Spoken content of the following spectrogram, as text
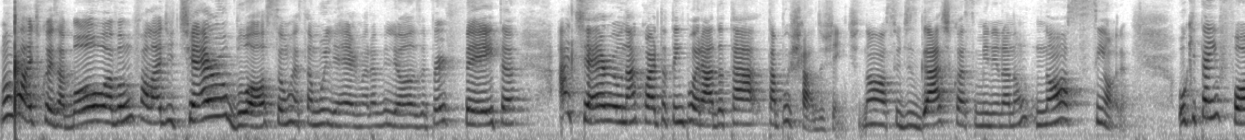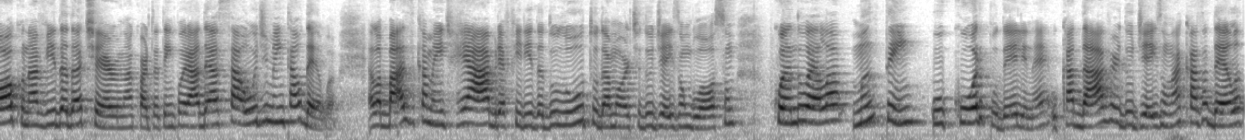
Vamos falar de coisa boa, vamos falar de Cheryl Blossom, essa mulher maravilhosa, perfeita. A Cheryl na quarta temporada tá, tá puxado, gente. Nossa, o desgaste com essa menina não. Nossa senhora. O que está em foco na vida da Cheryl na quarta temporada é a saúde mental dela. Ela basicamente reabre a ferida do luto da morte do Jason Blossom quando ela mantém o corpo dele, né, o cadáver do Jason na casa dela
